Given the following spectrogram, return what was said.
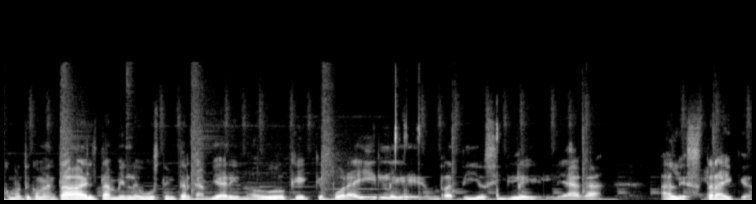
como te comentaba, él también le gusta intercambiar y no dudo que, por ahí le, un ratillo sí le, le haga al striker.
